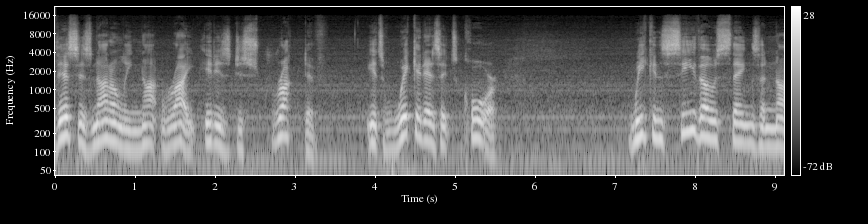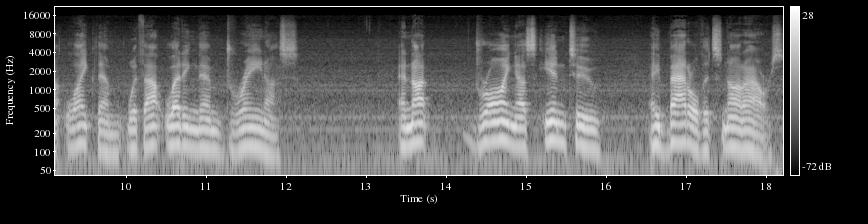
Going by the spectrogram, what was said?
this is not only not right it is destructive it's wicked as its core we can see those things and not like them without letting them drain us and not drawing us into a battle that's not ours.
